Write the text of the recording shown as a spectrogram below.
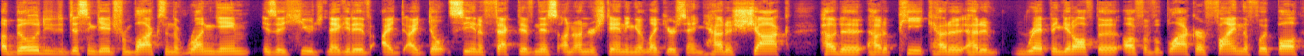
ability to disengage from blocks in the run game is a huge negative. I, I don't see an effectiveness on understanding it, like you're saying, how to shock, how to how to peak, how to how to rip and get off the off of a blocker, find the football.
